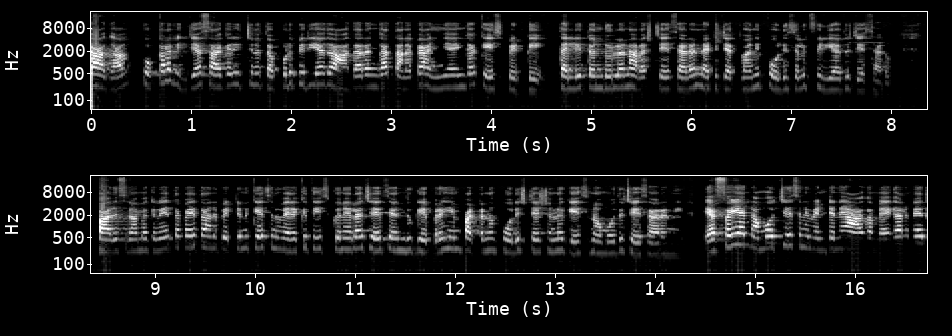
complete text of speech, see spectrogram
కాగా కుక్కల విద్యాసాగర్ ఇచ్చిన తప్పుడు ఫిర్యాదు ఆధారంగా తనపై అన్యాయంగా కేసు పెట్టి తల్లిదండ్రులను అరెస్ట్ చేశారని నటి జత్వాని పోలీసులకు ఫిర్యాదు చేశారు. పారిశ్రామికవేత్తపై తాను పెట్టిన కేసును వెనక్కి తీసుకునేలా చేసేందుకు ఇబ్రహీం పట్టణం పోలీస్ స్టేషన్లో కేసు నమోదు చేశారని. ఎఫ్ఐఆర్ నమోదు చేసిన వెంటనే ఆగ మేఘాల మీద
